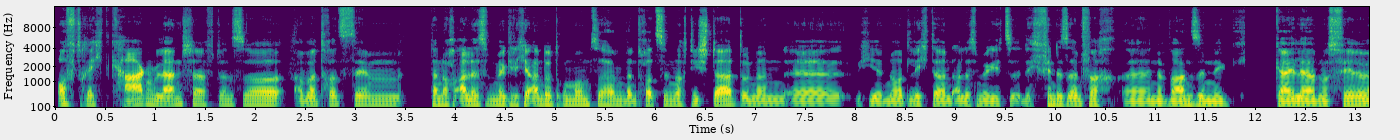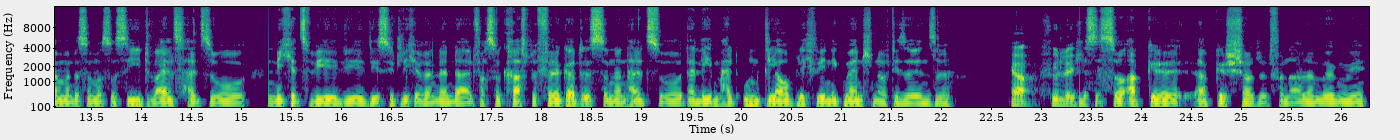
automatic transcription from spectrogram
oft recht kargen Landschaft und so, aber trotzdem dann noch alles mögliche andere drumherum zu haben, dann trotzdem noch die Stadt und dann äh, hier Nordlichter und alles mögliche. Zu, ich finde es einfach äh, eine wahnsinnig geile Atmosphäre, wenn man das immer so sieht, weil es halt so nicht jetzt wie die, die südlicheren Länder einfach so krass bevölkert ist, sondern halt so, da leben halt unglaublich wenig Menschen auf dieser Insel. Ja, fühle ich. Das ist so abge, abgeschottet von allem irgendwie.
